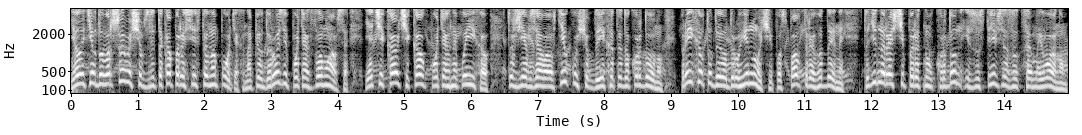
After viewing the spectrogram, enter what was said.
Я летів до Варшави, щоб з літака пересісти на потяг. На півдорозі потяг зламався. Я чекав, чекав, потяг не поїхав. Тож я взяв автівку, щоб доїхати до кордону. Приїхав туди о другій ночі, поспав три години. Тоді нарешті перетнув кордон і зустрівся з отцем Іваном.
